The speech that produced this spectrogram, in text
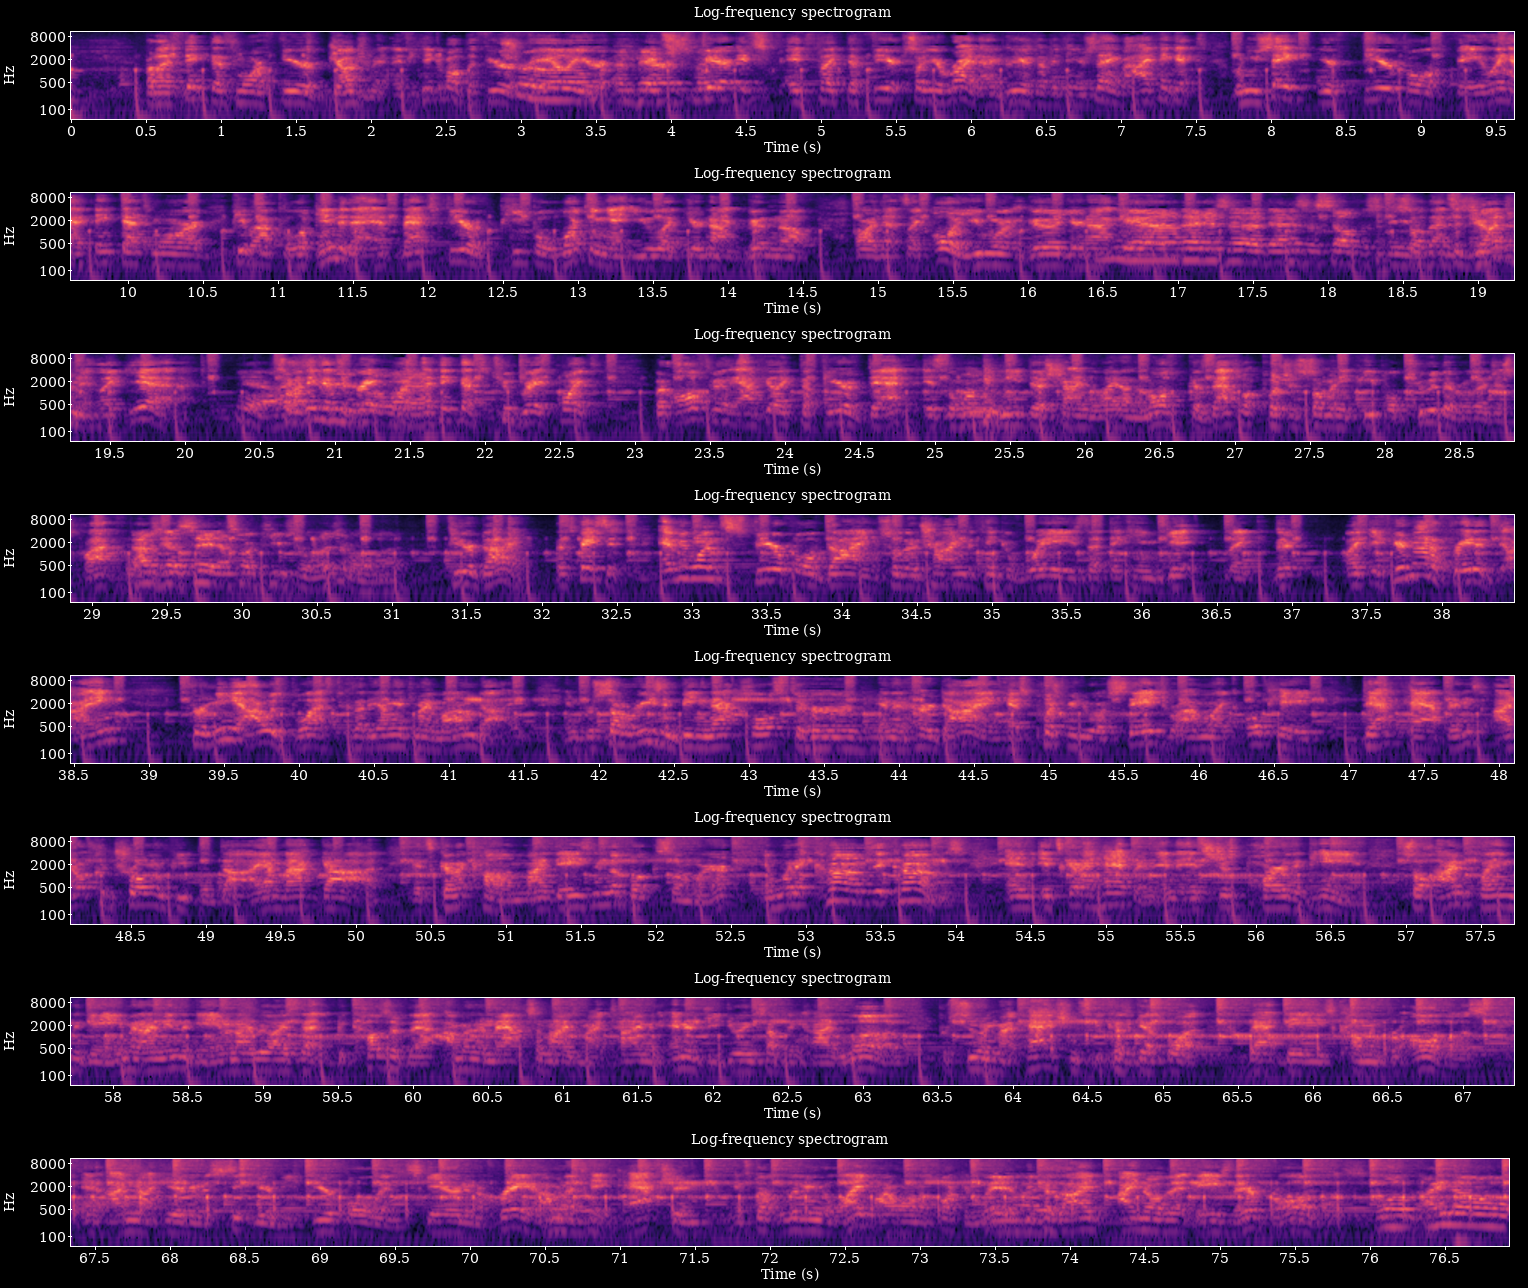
But I think that's more fear of judgment. If you think about the fear True, of failure, it's fear. It's it's like the fear. So you're right. I agree with everything you're saying. But I think it's when you say you're fearful of failing. I think that's more people have to look into that. That's fear of people looking at you like you're not good enough, or that's like, oh, you weren't good. You're not Yeah, good. that is a that is a self-esteem. So that's a judgment. Like yeah. Yeah. So I think that's a great point. going I think that's two great points. But ultimately, I feel like the fear of death is the one we need to shine the light on the most because that's what pushes so many people to the religious platform. I was gonna say that's what keeps religion alive. fear of dying. Let's face it, everyone's fearful of dying, so they're trying to think of ways that they can get like they're like if you're not afraid of dying. For me, I was blessed because at a young age my mom died, and for some reason, being that close to her and then her dying has pushed me to a stage where I'm like, okay, death happens. I don't control when people die. I'm not God. It's gonna come. My day's in the book somewhere, and when it comes, it comes, and it's gonna happen, and it's just part of the game. So I'm playing the game, and I'm in the game, and I realize that because of that, I'm gonna maximize my time and energy doing something I love, pursuing my passions. Because guess what? That day is coming for all of us, and I'm not here gonna sit here and be fearful and scared and afraid. I'm gonna take action and start living the life I want to fucking live because I I know that day's there for all of us. Well, I know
